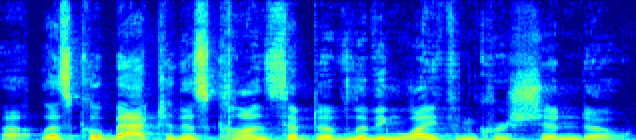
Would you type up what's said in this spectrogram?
Uh, let's go back to this concept of living life in crescendo.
